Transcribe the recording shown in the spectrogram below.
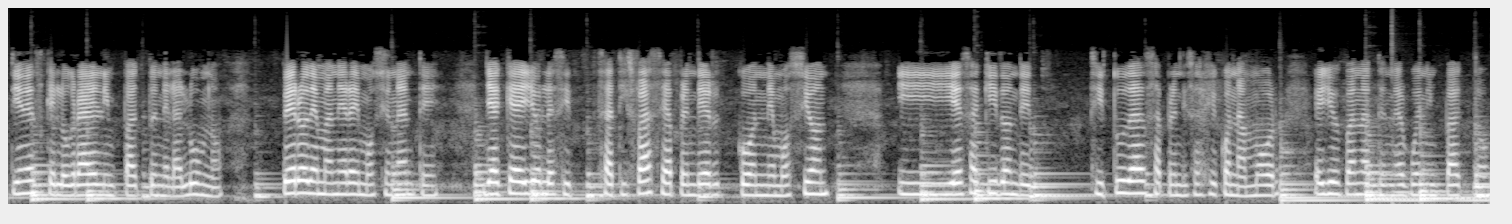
tienes que lograr el impacto en el alumno, pero de manera emocionante, ya que a ellos les satisface aprender con emoción y es aquí donde si tú das aprendizaje con amor, ellos van a tener buen impacto,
